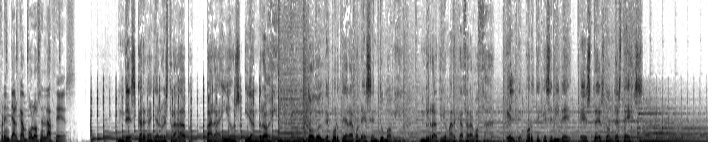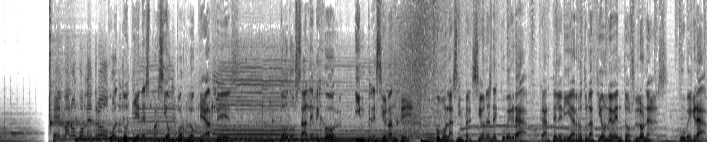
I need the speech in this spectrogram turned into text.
frente al campo Los Enlaces. Descarga ya nuestra app para iOS y Android. Todo el deporte aragonés en tu móvil. Radio Marca Zaragoza. El deporte que se vive estés donde estés. El balón por dentro. Cuando tienes pasión por lo que haces, todo sale mejor. Impresionante como las impresiones de Cubegraph, cartelería, rotulación, eventos, lonas. Cubegraph,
